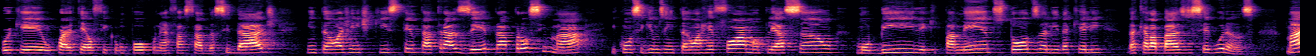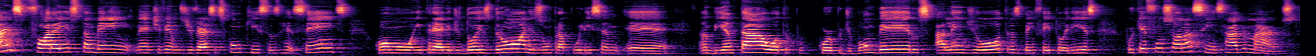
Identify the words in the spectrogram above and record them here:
porque o quartel fica um pouco né, afastado da cidade, então a gente quis tentar trazer para aproximar e conseguimos então a reforma, ampliação, mobília, equipamentos, todos ali daquele, daquela base de segurança. Mas, fora isso, também né, tivemos diversas conquistas recentes, como entrega de dois drones, um para a Polícia é, Ambiental, outro para o Corpo de Bombeiros, além de outras benfeitorias, porque funciona assim, sabe, Marcos?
